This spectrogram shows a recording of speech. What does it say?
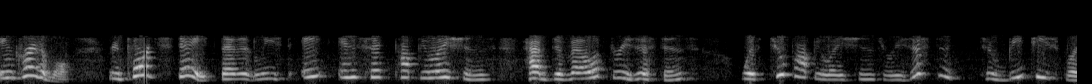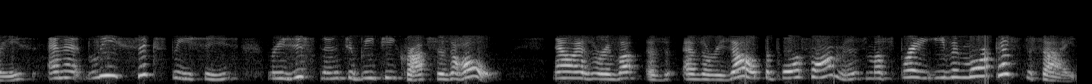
Incredible. Reports state that at least eight insect populations have developed resistance, with two populations resistant to Bt sprays and at least six species resistant to Bt crops as a whole. Now, as a, revo- as, as a result, the poor farmers must spray even more pesticides.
